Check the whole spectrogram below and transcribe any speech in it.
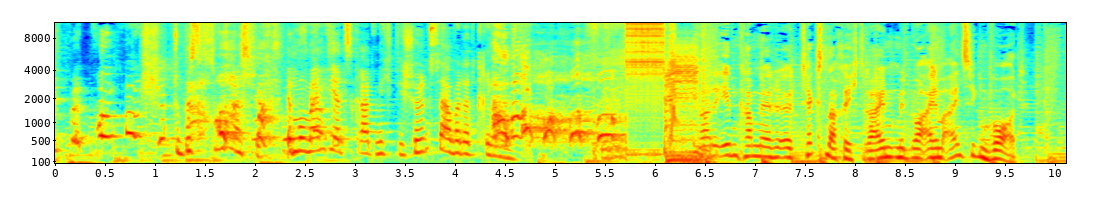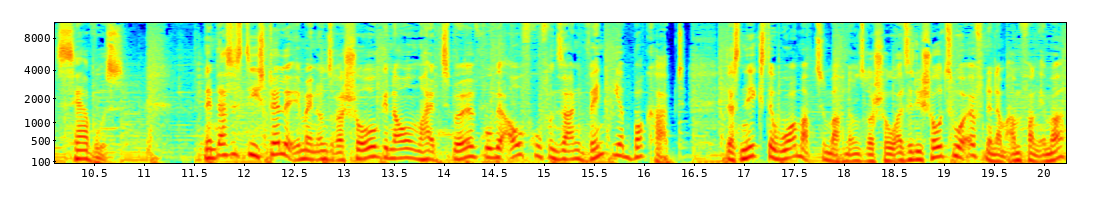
Ich bin wunderschön. Du bist wunderschön. Im Moment jetzt gerade nicht die schönste, aber das kriegen wir. Gerade eben kam eine äh, Textnachricht rein mit nur einem einzigen Wort. Servus. Denn das ist die Stelle immer in unserer Show, genau um halb zwölf, wo wir aufrufen und sagen, wenn ihr Bock habt, das nächste Warm-up zu machen in unserer Show, also die Show zu eröffnen am Anfang immer,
